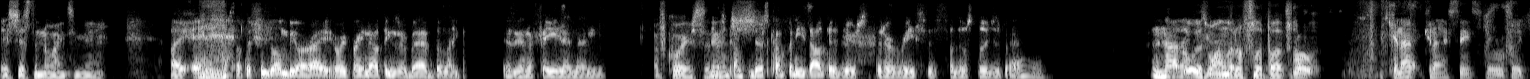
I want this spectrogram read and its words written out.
it's just annoying to me like she's gonna be all right like right now things are bad but like it's gonna fade and then of course and there's com- sh- there's companies out there that are, that are racist so they'll still just oh. no, it was one little flip up bro. Can I can I say something real quick?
